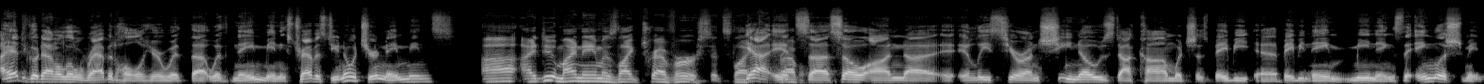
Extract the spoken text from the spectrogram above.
I had to go down a little rabbit hole here with uh, with name meanings. Travis, do you know what your name means? Uh, I do. My name is like Traverse. It's like yeah, travel. it's uh, so on uh, at least here on sheknows.com, which is baby uh, baby name meanings. The English mean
